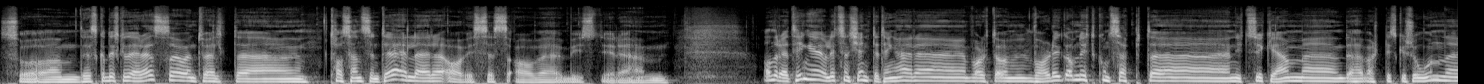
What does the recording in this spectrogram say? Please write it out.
Så um, det skal diskuteres og eventuelt uh, tas hensyn til eller avvises av uh, bystyret. Um, andre ting er jo litt sånn kjente ting her. Uh, valgt av, valg av nytt konsept, nytt sykehjem. det har vært diskusjon, det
